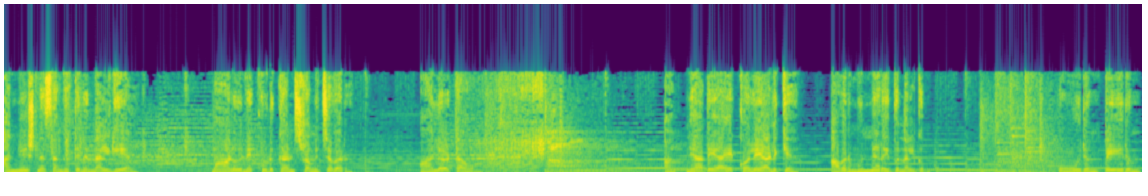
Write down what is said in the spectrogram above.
അന്വേഷണ സംഘത്തിന് നൽകിയാൽ മാളുവിനെ കൊടുക്കാൻ ശ്രമിച്ചവർ അലേർട്ടാവും. അജ്ഞാതയായ കൊലയാളിക്ക് അവർ മുന്നറിയിപ്പ് നൽകും. ഓരും പേരും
